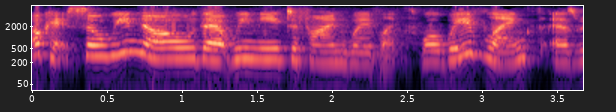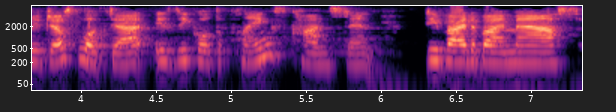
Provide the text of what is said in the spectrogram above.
Okay, so we know that we need to find wavelength. Well, wavelength, as we just looked at, is equal to Planck's constant divided by mass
